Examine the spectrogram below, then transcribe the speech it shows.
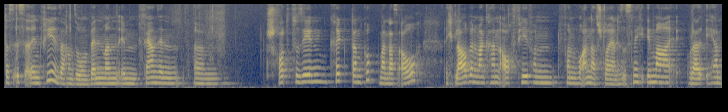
das ist in vielen Sachen so. Wenn man im Fernsehen ähm, Schrott zu sehen kriegt, dann guckt man das auch. Ich glaube, man kann auch viel von, von woanders steuern. Das ist nicht immer, oder eher,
